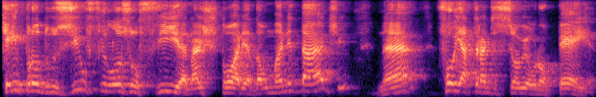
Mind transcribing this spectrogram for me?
Quem produziu filosofia na história da humanidade né, foi a tradição europeia.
